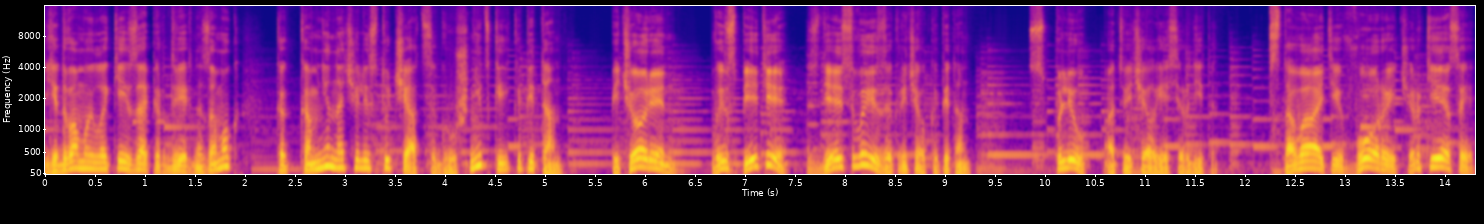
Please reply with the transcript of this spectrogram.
Едва мой лакей запер дверь на замок, как ко мне начали стучаться Грушницкий и капитан. «Печорин! «Вы спите? Здесь вы!» — закричал капитан. «Сплю», — отвечал я сердито. «Вставайте, воры, черкесы!»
